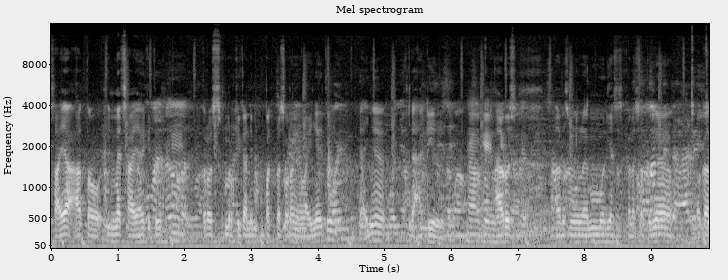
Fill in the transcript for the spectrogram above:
saya atau image saya gitu terus merugikan 14 orang yang lainnya itu kayaknya nggak adil Nah, oke. harus harus mulai memulia segala satunya ke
